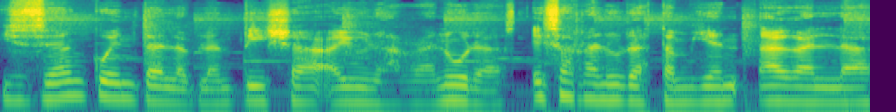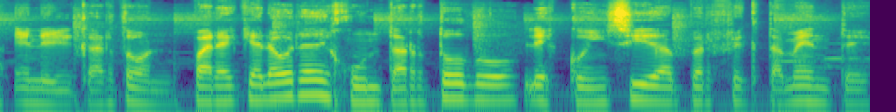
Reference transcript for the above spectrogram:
y si se dan cuenta en la plantilla hay unas ranuras. Esas ranuras también háganlas en el cartón, para que a la hora de juntar todo les coincida perfectamente.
